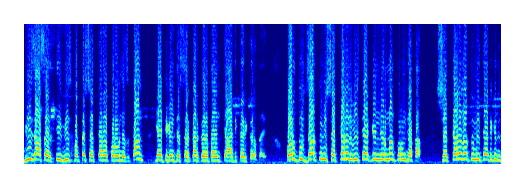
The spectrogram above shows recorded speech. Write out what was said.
वीज असेल ती वीज फक्त शेतकऱ्याला पुरवण्याचं काम या ठिकाणी ते सरकार करत आहे आणि ते अधिकारी करत आहे परंतु जर तुम्ही शेतकऱ्याला वीज त्या ठिकाणी निर्माण करून देता शेतकऱ्याला तुम्ही त्या ठिकाणी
